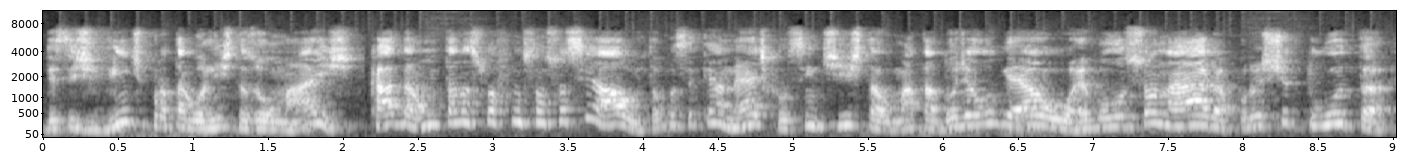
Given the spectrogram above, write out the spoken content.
desses 20 protagonistas ou mais, cada um tá na sua função social. Então você tem a médica, o cientista, o matador de aluguel, o revolucionário, a prostituta,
